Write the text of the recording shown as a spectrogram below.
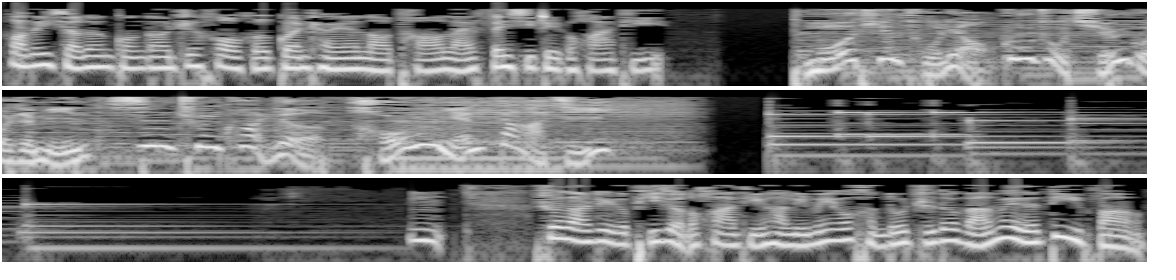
好的，一小段广告之后，和观察员老陶来分析这个话题。摩天涂料恭祝全国人民新春快乐，猴年大吉。嗯。说到这个啤酒的话题哈，里面有很多值得玩味的地方。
